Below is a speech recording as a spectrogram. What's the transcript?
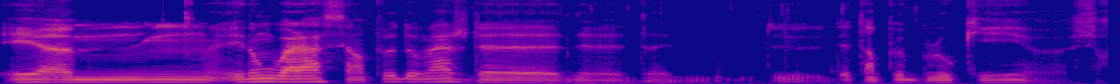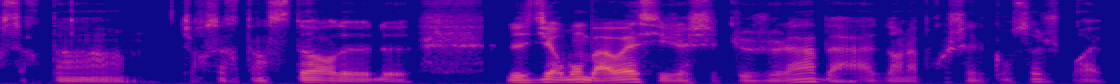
Et, et, donc voilà, c'est un peu dommage d'être un peu bloqué sur certains sur certains stores de, de, se dire bon bah ouais si j'achète le jeu là bah dans la prochaine console je pourrais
